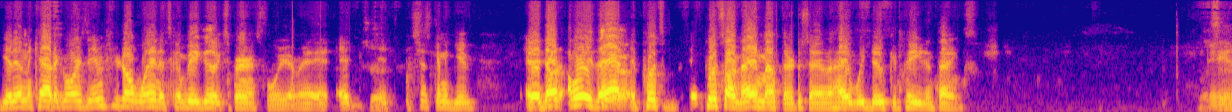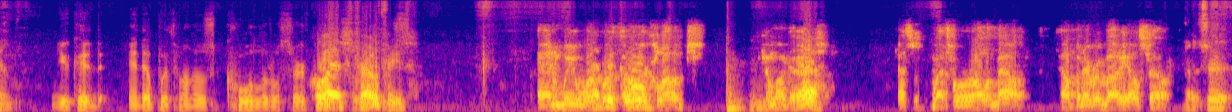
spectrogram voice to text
get in the categories. Even if you don't win, it's going to be a good experience for you. I mean, it, it, That's it. it it's just going to give, and it don't only that Yeah. it puts it puts our name out there saying that hey, we do compete in things. That's it. and you could end up with one of those cool little surf Quest trophies. And we work That'd be with other cool. clubs. Come on, guys. Yeah. That's that's what we're all about. Helping everybody else out. That's it.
